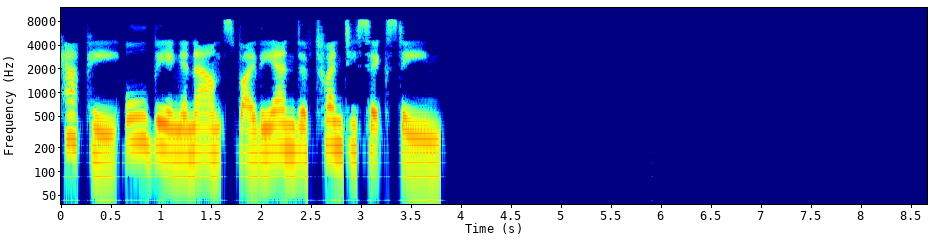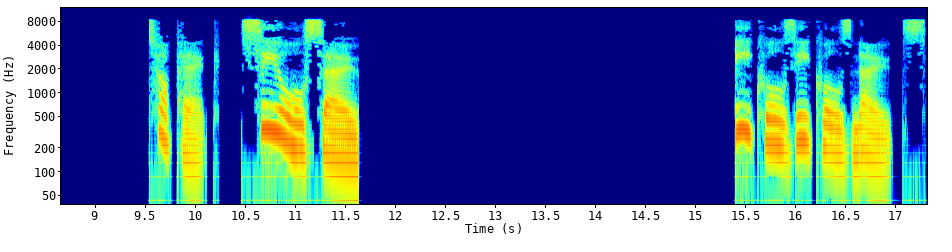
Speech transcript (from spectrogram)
CAPI, all being announced by the end of 2016. Topic. See also Notes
